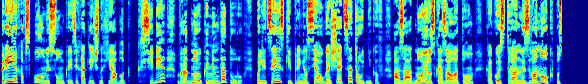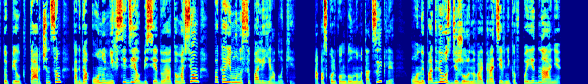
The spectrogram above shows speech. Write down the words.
Приехав с полной сумкой этих отличных яблок к себе в родную комендатуру, полицейский принялся угощать сотрудников, а заодно и рассказал о том, какой странный звонок поступил к тарчинцам, когда он у них сидел, беседуя о том о сём, пока ему насыпали яблоки. А поскольку он был на мотоцикле, он и подвез дежурного оперативника в поеднание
